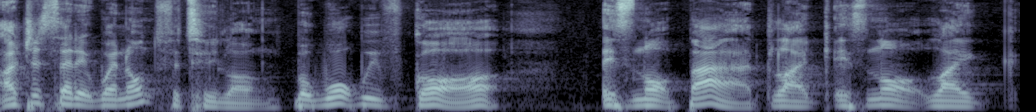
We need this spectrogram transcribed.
I just said it went on for too long, but what we've got is not bad. Like, it's not like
